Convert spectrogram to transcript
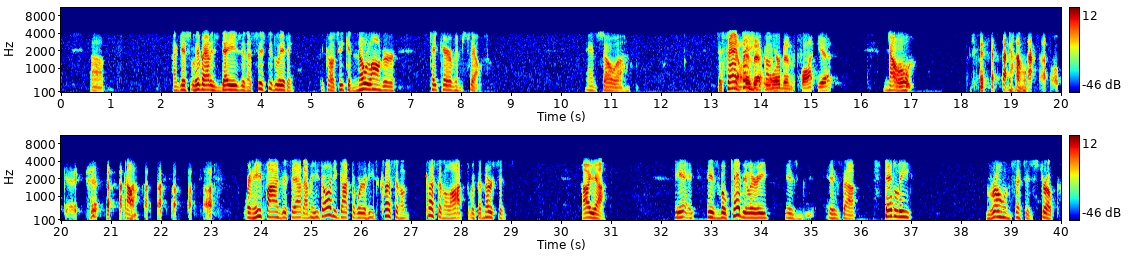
uh, I guess, live out his days in assisted living because he can no longer take care of himself. And so uh, it's a sad now, thing. Has that because, war been fought yet? No. no. okay. no. When he finds this out, I mean, he's already got to where he's cussing, cussing a lot with the nurses. Oh yeah. He his vocabulary is is uh, steadily grown since his stroke.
